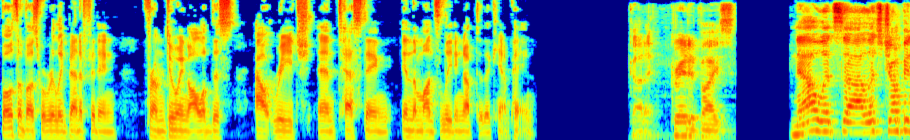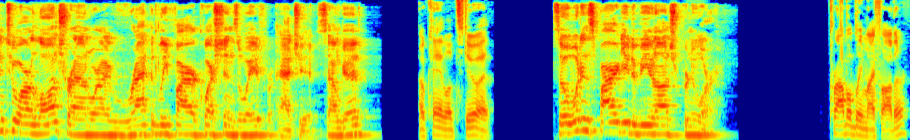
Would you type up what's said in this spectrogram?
both of us were really benefiting from doing all of this outreach and testing in the months leading up to the campaign. Got it. Great advice. Now let's uh, let's jump into our launch round where I rapidly fire questions away for, at you. Sound good? Okay, let's do it. So, what inspired you to be an entrepreneur? Probably my father.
